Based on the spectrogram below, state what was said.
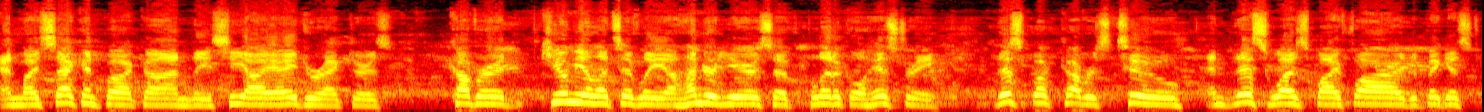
and my second book on the CIA directors covered cumulatively 100 years of political history. This book covers two, and this was by far the biggest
